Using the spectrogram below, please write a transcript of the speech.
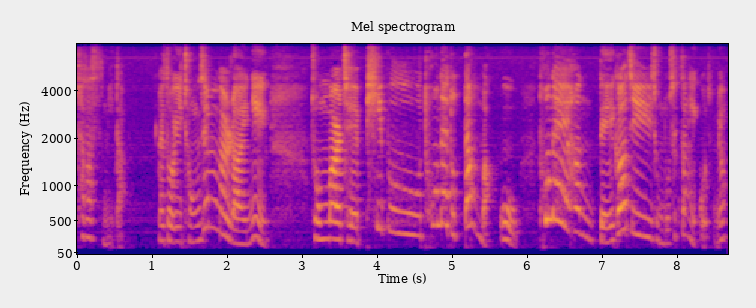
찾았습니다. 그래서 이 정샘물 라인이 정말 제 피부 톤에도 딱 맞고 톤에 한 네 가지 정도 색상이 있거든요.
